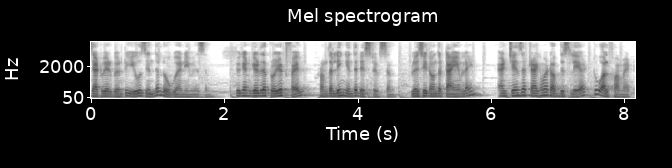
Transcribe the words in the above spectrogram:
that we are going to use in the logo animation. You can get the project file from the link in the description. Place it on the timeline and change the track matte of this layer to alpha matte.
